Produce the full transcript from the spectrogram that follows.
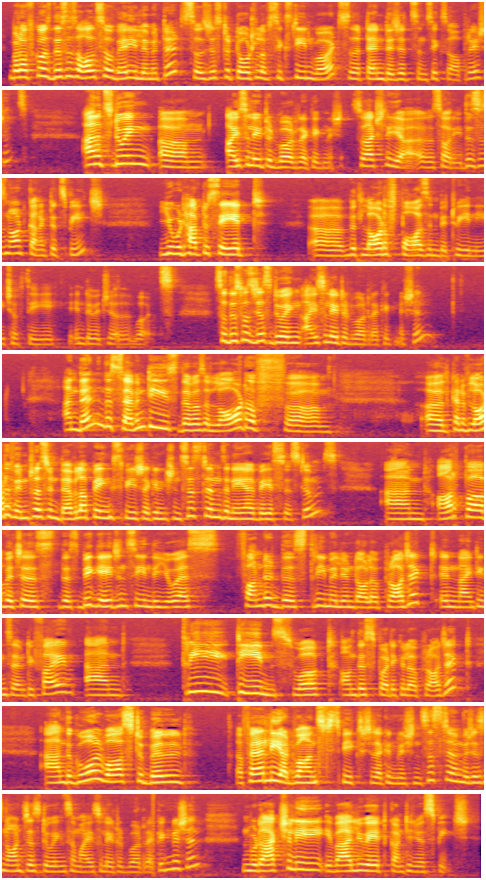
But of course, this is also very limited. So it's just a total of 16 words, so 10 digits and 6 operations. And it's doing um, isolated word recognition. So actually, uh, sorry, this is not connected speech. You would have to say it uh, with a lot of pause in between each of the individual words. So this was just doing isolated word recognition. And then in the 70s, there was a lot of um, uh, kind of lot of interest in developing speech recognition systems and AI-based systems. And ARPA, which is this big agency in the US, funded this $3 million project in 1975. And three teams worked on this particular project. And the goal was to build a fairly advanced speech recognition system, which is not just doing some isolated word recognition, and would actually evaluate continuous speech.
